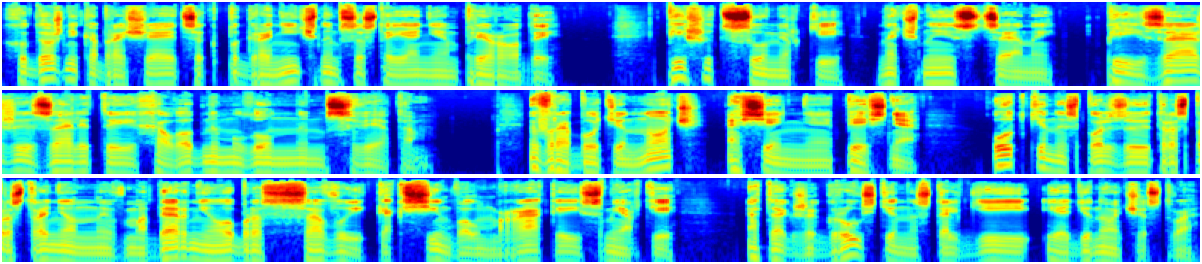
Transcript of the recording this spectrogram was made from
художник обращается к пограничным состояниям природы. Пишет сумерки, ночные сцены, пейзажи, залитые холодным лунным светом. В работе «Ночь» осенняя песня Уткин использует распространенный в модерне образ совы как символ мрака и смерти, а также грусти, ностальгии и одиночества.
